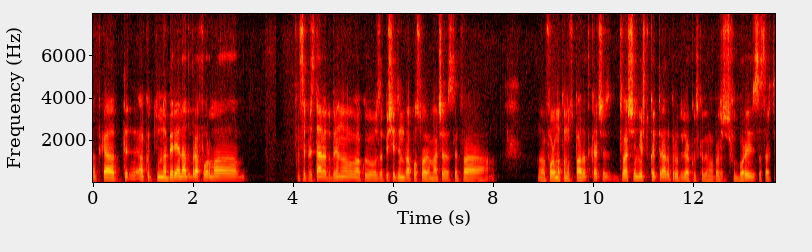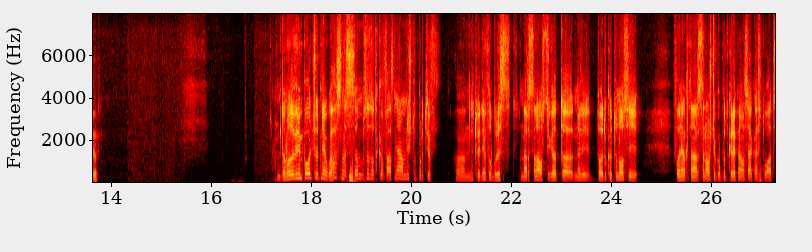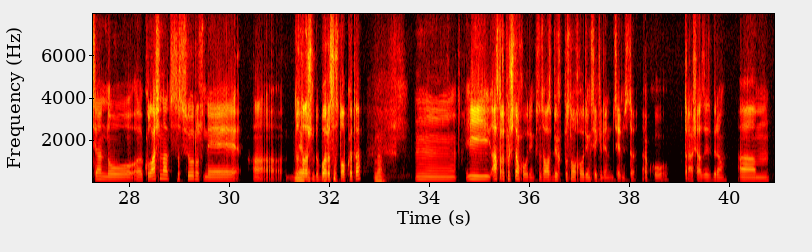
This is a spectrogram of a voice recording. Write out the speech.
така, ако набере една добра форма, се представя добре, но ако запише един-два по-слаби мача, след това формата му спада, така че това ще е нещо, което трябва да преодоли, ако иска да има бъдеще в отбора и с Артета. Дано да видим повече от него. Аз не съм, за такъв, аз нямам нищо против а, нито един футболист на Арсенал. Стигат, а, нали, той докато носи фланелката на Арсенал ще го подкрепя на всяка ситуация, но Колашинът със сигурност не е а, достатъчно добър с топката. Да. М- и аз предпочитам холдинг. Смисъл, аз бих пуснал холдинг всеки ден от седмицата, ако трябваше аз да избирам. Ам,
